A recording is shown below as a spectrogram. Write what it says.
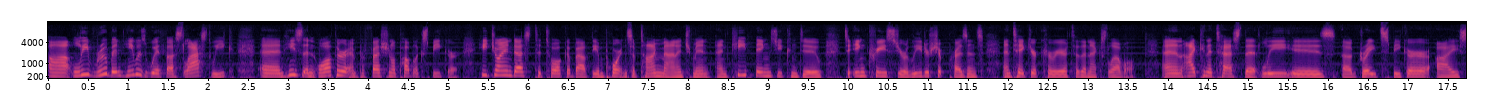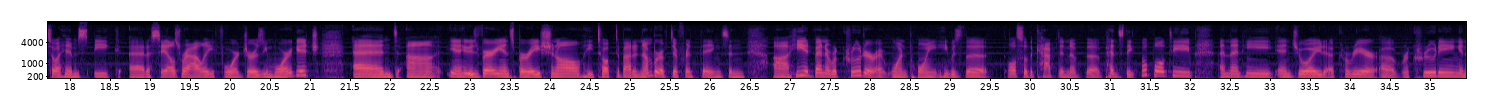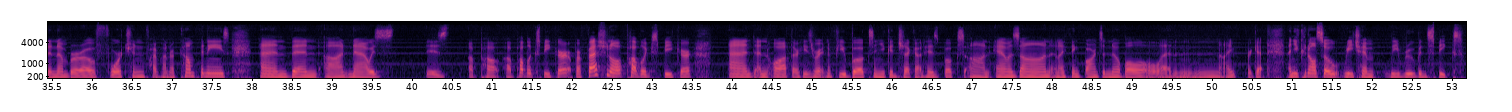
Uh, Lee Rubin, he was with us last week, and he's an author and professional public speaker. He joined us to talk about the importance of time management and key things you can do to increase your leadership presence and take your career to the next level. And I can attest that Lee is a great speaker. I saw him speak at a sales rally for Jersey Mortgage, and uh, you know he was very inspirational. He talked about a number of different things, and uh, he had been a recruiter at one point. He was the also the captain of the Penn State football team, and then he enjoyed a career of recruiting in a number of Fortune 500 companies, and then uh, now is is a, pu- a public speaker, a professional public speaker, and an author. He's written a few books, and you can check out his books on Amazon and I think Barnes and Noble, and I forget. And you can also reach him. Lee Rubin speaks.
